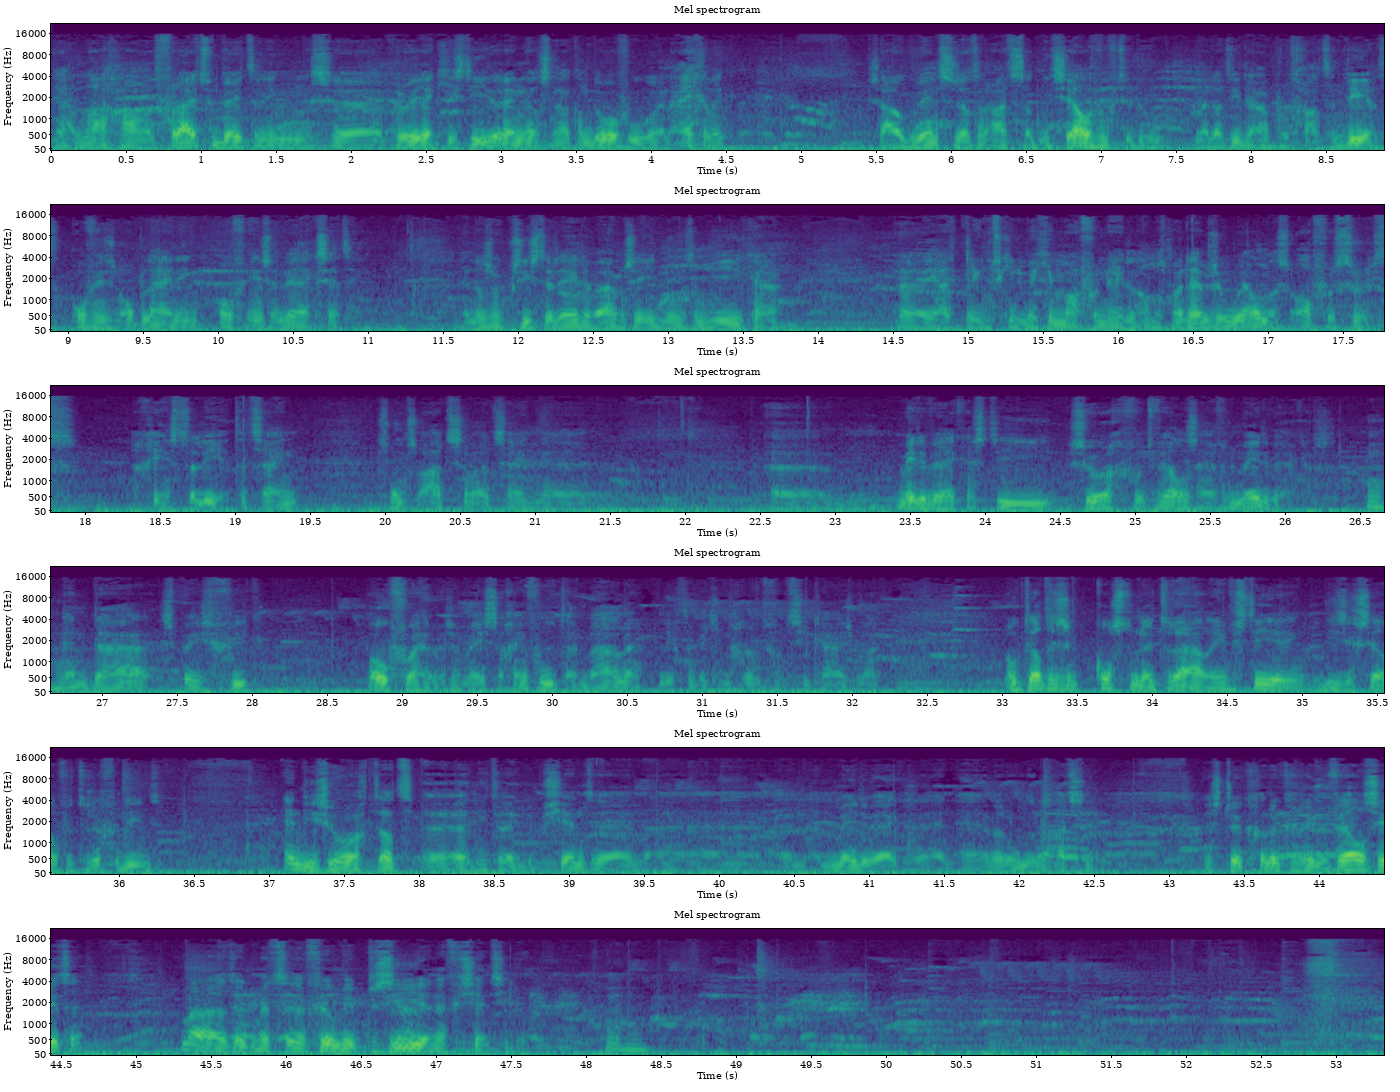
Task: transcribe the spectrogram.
ja, laaghangend vooruitverbetering. Dus, eh, projectjes die iedereen heel snel kan doorvoeren. En eigenlijk zou ik wensen dat een arts dat niet zelf hoeft te doen, maar dat hij daarop wordt geattendeerd. Of in zijn opleiding of in zijn werkzetting. En dat is ook precies de reden waarom ze in Noord-Amerika, eh, ja, het klinkt misschien een beetje maf voor Nederlanders, maar daar hebben ze wellness officers geïnstalleerd. Dat zijn soms artsen, maar het zijn eh, ehm, medewerkers die zorgen voor het welzijn van de medewerkers. Mhm. En daar specifiek oog voor hebben. Ze zijn meestal geen fulltime banen, ligt een beetje in de grootte van het ziekenhuis, maar ook dat is een kostenneutrale investering die zichzelf weer terugverdient. En die zorgt dat eh, niet alleen de patiënten en, en, en de medewerkers en, en waaronder de artsen een stuk gelukkiger in hun vel zitten, maar het ook met eh, veel meer plezier en efficiëntie doen. Mhm.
